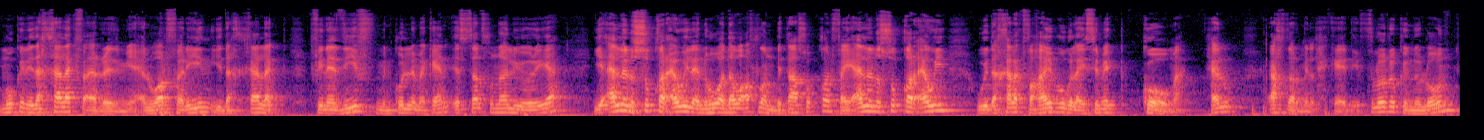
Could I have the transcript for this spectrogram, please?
ممكن يدخلك في arrhythmia الوارفارين يدخلك في نزيف من كل مكان. السلفونيليوريا يقلل السكر قوي لأن هو دواء أصلا بتاع سكر فيقلل السكر قوي ويدخلك في hypoglycemic coma حلو؟ أحذر من الحكاية دي. فلوروكينولون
